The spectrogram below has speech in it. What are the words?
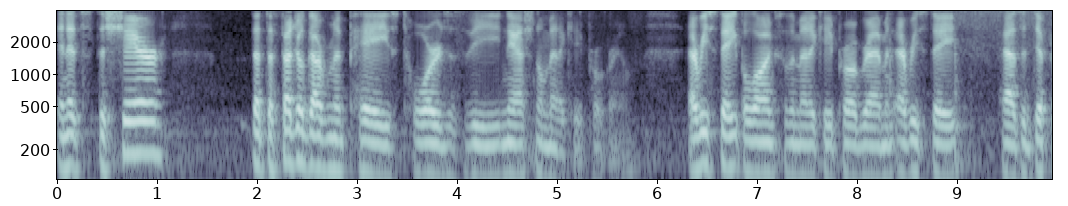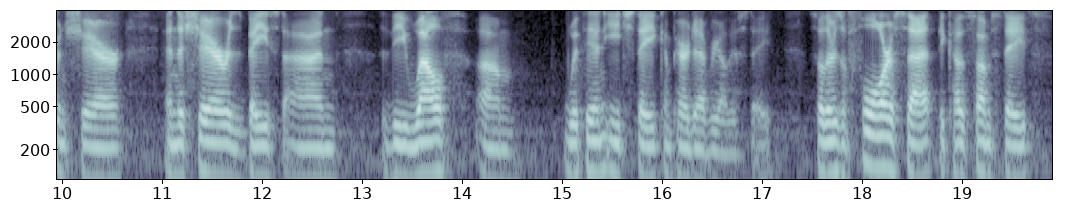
and it's the share that the federal government pays towards the national Medicaid program. Every state belongs to the Medicaid program, and every state has a different share, and the share is based on the wealth um, within each state compared to every other state. So there's a floor set because some states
